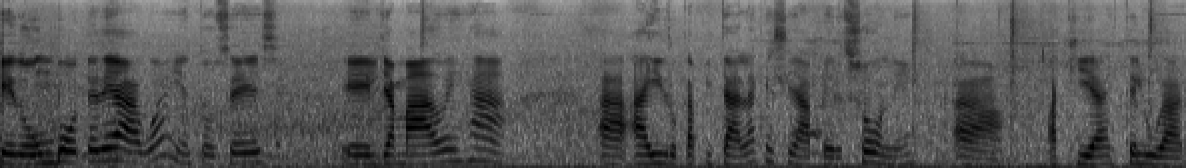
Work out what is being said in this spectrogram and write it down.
Quedó un bote de agua y entonces el llamado es a, a, a Hidrocapital a que se apersone a- aquí a este lugar.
